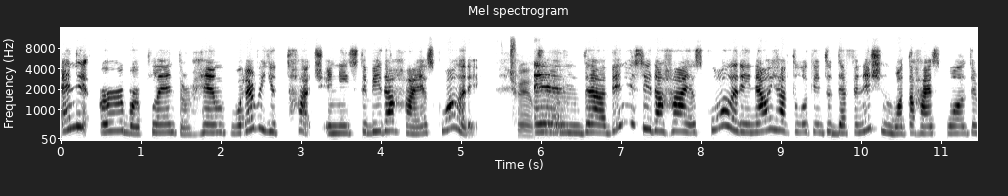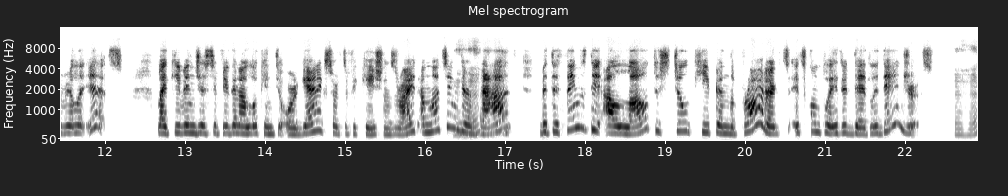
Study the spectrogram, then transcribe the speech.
any herb or plant or hemp, whatever you touch, it needs to be the highest quality. True. And uh, then you see the highest quality. Now you have to look into definition what the highest quality really is. Like even just if you're gonna look into organic certifications, right? I'm not saying mm-hmm. they're bad, but the things they allow to still keep in the products, it's completely deadly dangerous. Mm-hmm.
